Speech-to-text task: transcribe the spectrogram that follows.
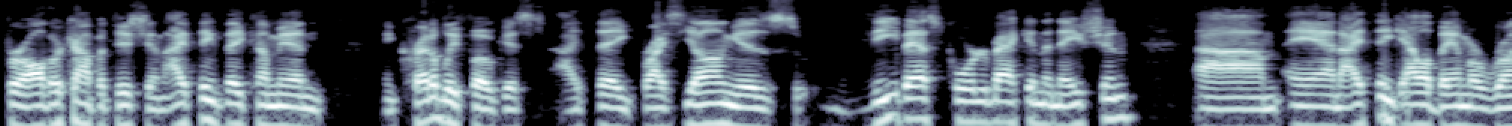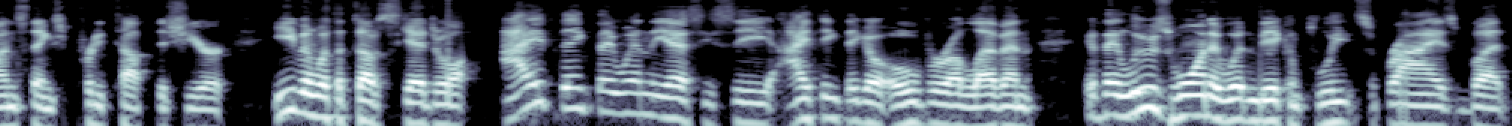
for all their competition. I think they come in incredibly focused. I think Bryce Young is the best quarterback in the nation. Um, and I think Alabama runs things pretty tough this year, even with a tough schedule. I think they win the SEC. I think they go over 11. If they lose one, it wouldn't be a complete surprise, but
